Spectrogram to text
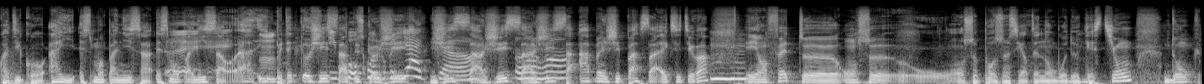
On dit quoi, aïe, est-ce mon panier ça, est-ce mon panier ça, Ah, peut-être que j'ai ça, puisque j'ai, j'ai hein. ça, j'ai ça, j'ai Uh-huh. ça, ah ben j'ai pas ça, etc. Et en fait, euh, on se, on se pose un certain nombre de questions. Donc,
